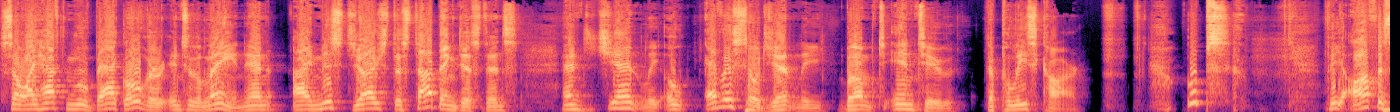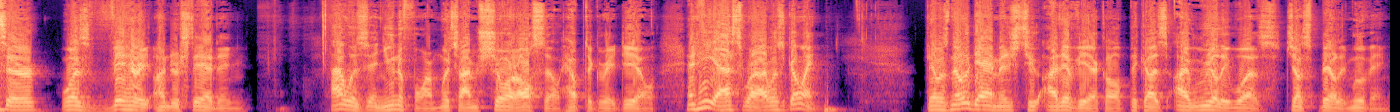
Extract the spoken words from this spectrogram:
So I have to move back over into the lane, and I misjudged the stopping distance and gently, oh, ever so gently, bumped into the police car. Oops! The officer was very understanding I was in uniform, which I'm sure also helped a great deal, and he asked where I was going. There was no damage to either vehicle because I really was just barely moving,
